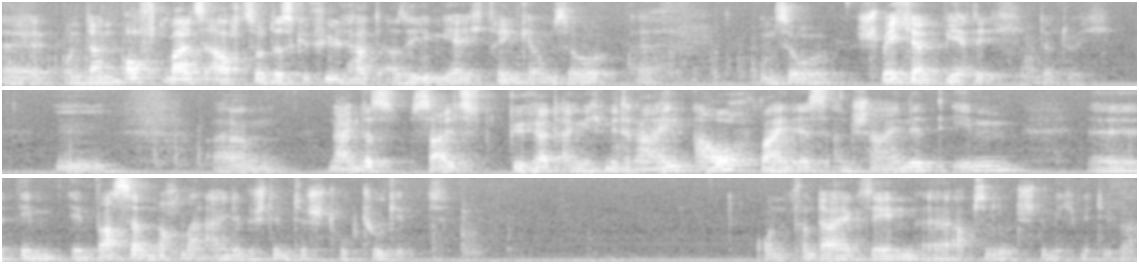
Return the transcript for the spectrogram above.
äh, und dann oftmals auch so das Gefühl hat, also je mehr ich trinke, umso, äh, umso schwächer werde ich dadurch. Mhm. Ähm, nein, das Salz gehört eigentlich mit rein, auch weil es anscheinend im äh, dem, dem Wasser nochmal eine bestimmte Struktur gibt. Und von daher gesehen, äh, absolut stimme ich mit überein.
